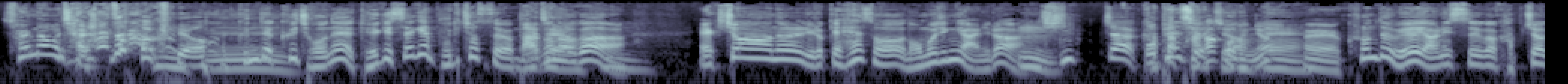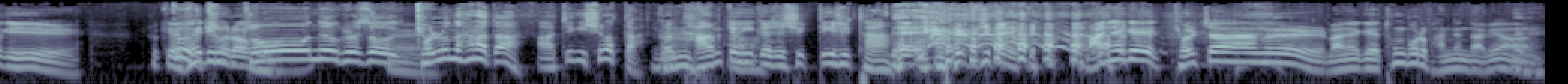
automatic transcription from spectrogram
설명을 잘 하더라고요. 음. 근데 그 전에 되게 세게 부딪혔어요. 바그너가 음. 액션을 이렇게 해서 넘어진 게 아니라 음. 진짜 박았거든요. 네. 네. 그런데 왜 야니스가 갑자기 그렇게 그, 헤딩을 저, 하고 저는 그래서 네. 결론은 하나다. 아 뛰기 싫었다. 그건 음. 다음 경기까지 어. 뛰기 싫다. 네. 만약에 결장을 만약에 통보를 받는다면 네.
